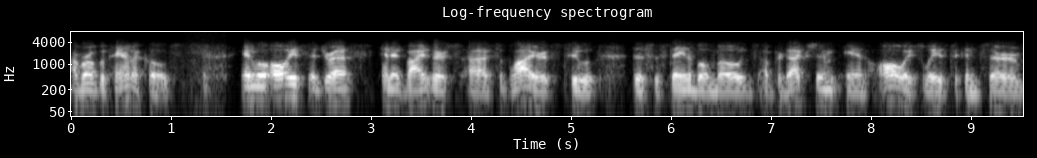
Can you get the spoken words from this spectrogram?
of our botanicals. And we'll always address and advise our uh, suppliers to the sustainable modes of production and always ways to conserve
